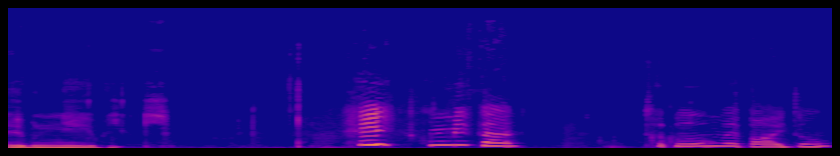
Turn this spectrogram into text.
E bunu niye ki? Hey hanımefendi. Tabağım ve bardım.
